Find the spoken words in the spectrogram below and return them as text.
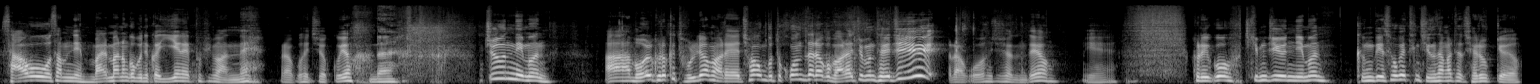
4553님, 말 많은 거 보니까 ENFP 맞네. 라고 해주셨고요. 네. 쭈님은, 아, 뭘 그렇게 돌려 말해. 처음부터 꼰대라고 말해주면 되지! 라고 해주셨는데요. 예. 그리고 김지윤님은, 긍디 소개팅 진상할 때도 제일 웃겨요.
